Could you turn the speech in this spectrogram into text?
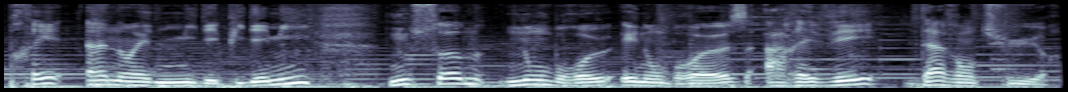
Après un an et demi d'épidémie, nous sommes nombreux et nombreuses à rêver d'aventure.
